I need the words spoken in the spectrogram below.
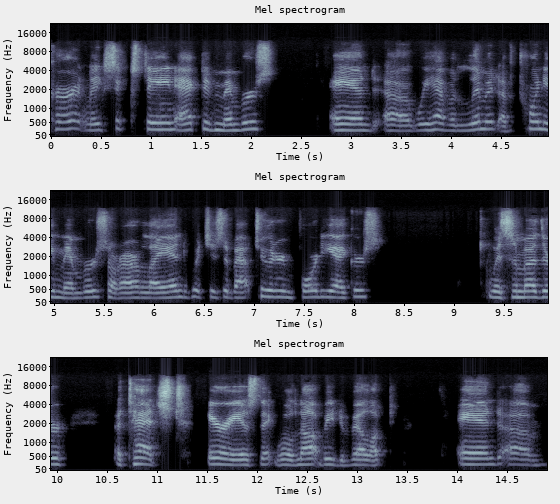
currently 16 active members and uh, we have a limit of 20 members on our land, which is about 240 acres with some other attached areas that will not be developed. And um,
